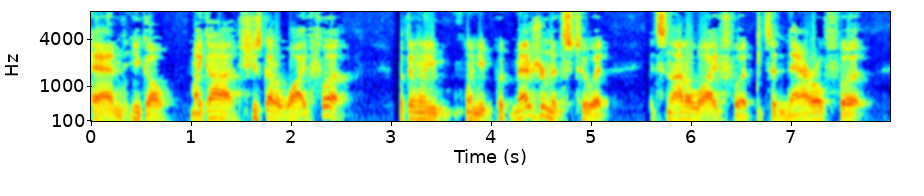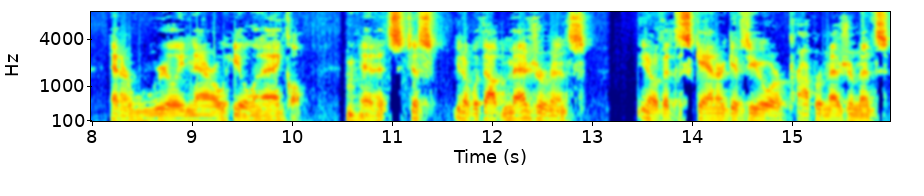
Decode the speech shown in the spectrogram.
and you go, "My God, she's got a wide foot." But then when you when you put measurements to it, it's not a wide foot. It's a narrow foot and a really narrow heel and ankle, mm-hmm. and it's just you know without measurements you know that the scanner gives you or proper measurements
